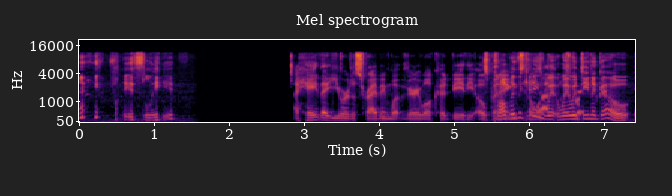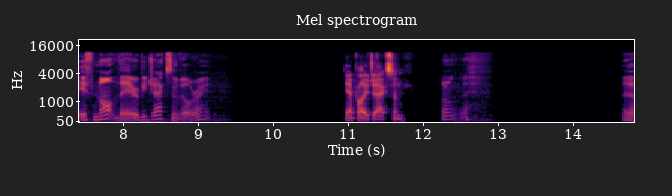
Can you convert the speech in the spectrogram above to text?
please leave." I hate that you are describing what very well could be the It's opening. probably the case. last where, where would. Dina go if not there? It would be Jacksonville, right? Yeah, probably Jackson. I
